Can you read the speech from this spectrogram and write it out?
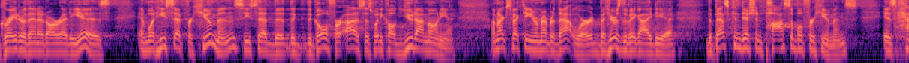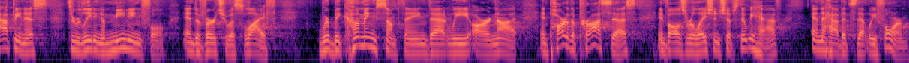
greater than it already is. And what he said for humans, he said the, the, the, goal for us is what he called eudaimonia. I'm not expecting you to remember that word, but here's the big idea. The best condition possible for humans is happiness through leading a meaningful and a virtuous life. We're becoming something that we are not. And part of the process involves relationships that we have and the habits that we form.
